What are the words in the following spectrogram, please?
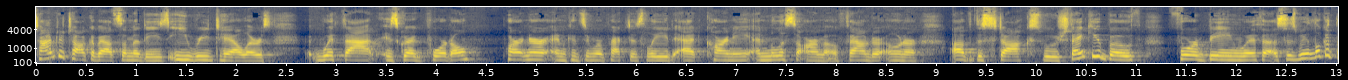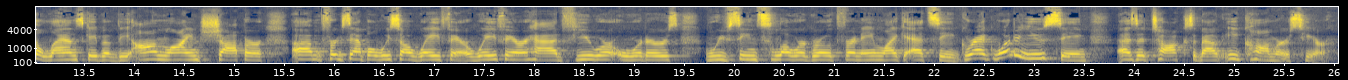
time to talk about some of these e retailers. With that is Greg Portell, partner and consumer practice lead at Kearney, and Melissa Armo, founder owner of the Stock Swoosh. Thank you both for being with us. As we look at the landscape of the online shopper, um, for example, we saw Wayfair. Wayfair had fewer orders. We've seen slower growth for a name like Etsy. Greg, what are you seeing as it talks about e commerce here?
